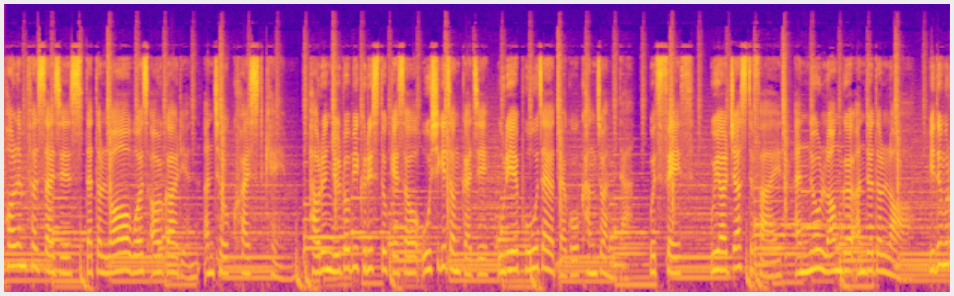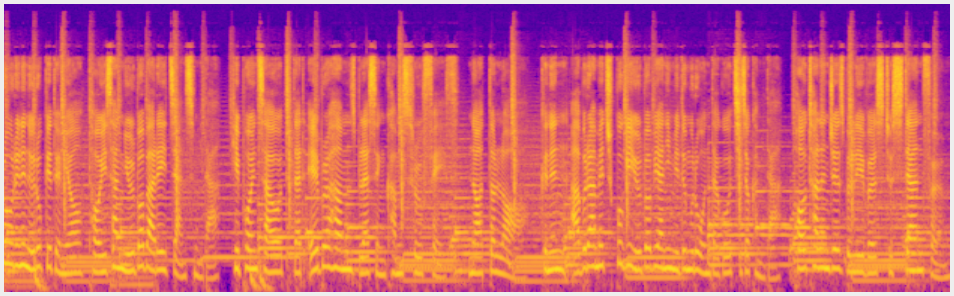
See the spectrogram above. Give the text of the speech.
Paul emphasizes that the law was our guardian until Christ came. 바울은 율법이 그리스도께서 오시기 전까지 우리의 보호자였다고 강조합니다. With faith, we are justified and no longer under the law. 믿음으로 우리는 의롭게 되며 더 이상 율법 아래 있지 않습니다. He points out that Abraham's blessing comes through faith, not the law. 그는 아브라함의 축복이 율법이 아닌 믿음으로 온다고 지적합니다. Paul challenges believers to stand firm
